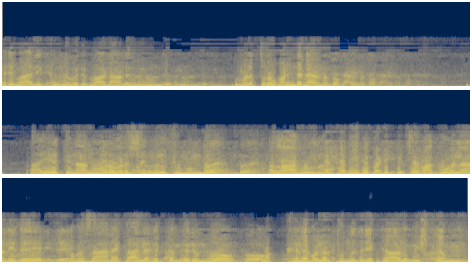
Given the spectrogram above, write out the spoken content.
പരിപാലിക്കുന്ന ഒരുപാട് ആളുകളുണ്ട്. നമ്മൾ എത്ര കണ്ടതാണതൊക്കെ ആയിരത്തി നാനൂറ് വർഷങ്ങൾക്ക് മുമ്പ് അള്ളാഹുവിന്റെ ഹബീബ് പഠിപ്പിച്ച വാക്കുകളാണിത്. അവസാന കാലഘട്ടം വരുമ്പോ മക്കളെ വളർത്തുന്നതിനേക്കാളും ഇഷ്ടം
